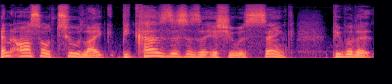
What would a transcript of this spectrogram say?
and also too like because this is an issue with sync, people that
